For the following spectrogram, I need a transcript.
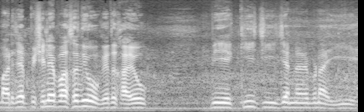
ਮੜ ਜਾ ਪਿਛਲੇ ਪਾਸੇ ਦੀ ਹੋ ਕੇ ਦਿਖਾਇਓ ਵੀ ਇਹ ਕੀ ਚੀਜ਼ ਇਹਨਾਂ ਨੇ ਬਣਾਈ ਹੈ।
